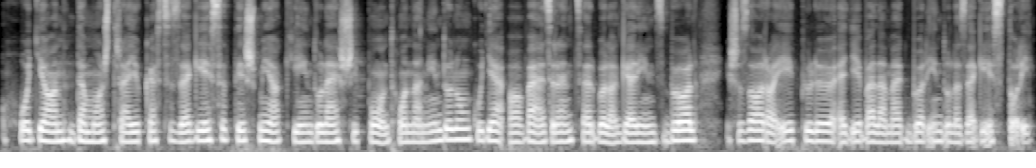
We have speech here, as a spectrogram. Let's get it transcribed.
hogyan demonstráljuk ezt az egészet, és mi a kiindulási pont, honnan indulunk. Ugye a vázrendszerből, a gerincből, és az arra épülő egyéb elemekből indul az egész sztori.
